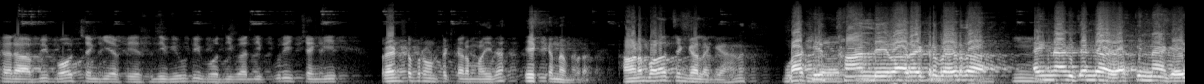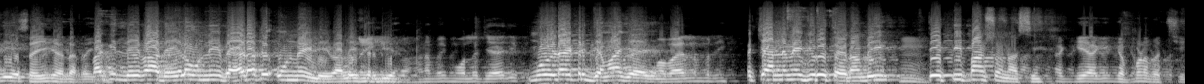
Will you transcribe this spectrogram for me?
ਖਰਾਬ ਵੀ ਬਹੁਤ ਚੰਗੀ ਹੈ ਫੇਸ ਦੀ ਬਿਊਟੀ ਬੋਦੀ ਬਾਦੀ ਪੂਰੀ ਚੰਗੀ। ਪ੍ਰਿੰਟ ਪ੍ਰਿੰਟ ਕਰਮ ਵਾਲੀ ਦਾ ਇੱਕ ਨੰਬਰ। ਥਣ ਬੜਾ ਚੰਗਾ ਲੱਗਿਆ ਹਨਾ? ਬਾਕੀ ਥਾਨ ਲੇਵਾ ਰਾਈਟਰ ਬੈਠਦਾ ਇੰਨਾ ਵੀ ਚੰਗਾ ਹੈਗਾ ਕਿੰਨਾ ਕਹਿ ਦਈਏ। ਸਹੀ ਗੱਲ ਹੈ ਬਾਈ ਬਾਕੀ ਲੇਵਾ ਦੇਖ ਲਓ ਉਨੇ ਬੈਠ ਆ ਤੇ ਉਨੇ ਹੀ ਲੇਵਾ ਲੈ ਫਿਰ ਵੀ ਆ। ਬਾਈ ਮੁੱਲ ਜਾਇਜ਼ ਜੀ ਮੋਲ ਰਾਈਟਰ ਜਮਾ ਜਾਇਜ਼ ਮੋਬਾਈਲ ਨੰਬਰ ਜੀ। 95014 ਬਈ 33579 ਅੱਗੇ ਆ ਗਈ ਗੱਬਣ ਬੱਚੀ।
